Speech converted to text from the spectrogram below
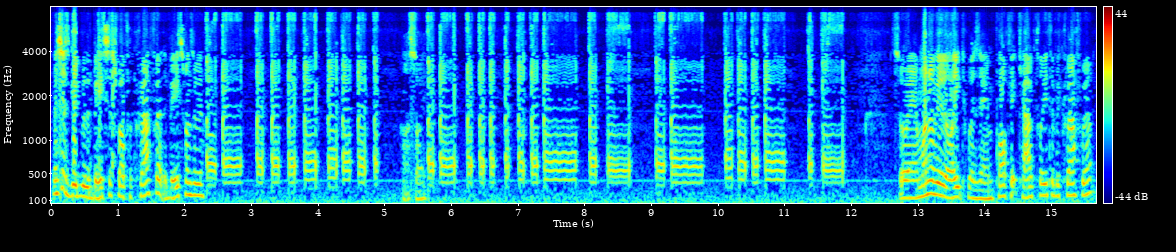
This is good with the bass as well for Kraftwerk. The bass ones are. So um, one I really liked was um, Pocket Calculator by Kraftwerk.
